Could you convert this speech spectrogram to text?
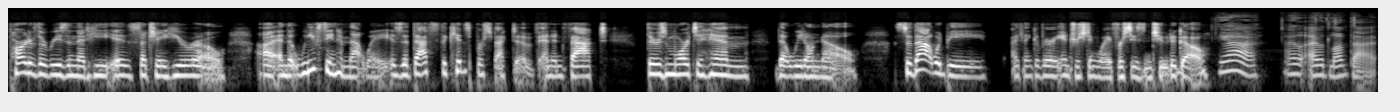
part of the reason that he is such a hero uh, and that we've seen him that way is that that's the kid's perspective. And in fact, there's more to him that we don't know. So that would be, I think, a very interesting way for season two to go. Yeah, I, I would love that.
